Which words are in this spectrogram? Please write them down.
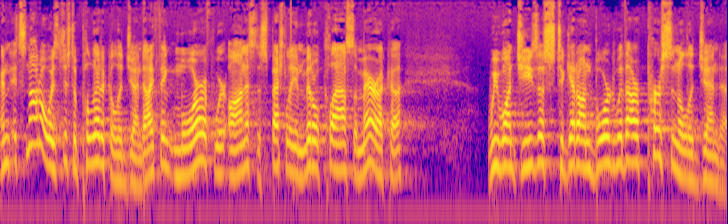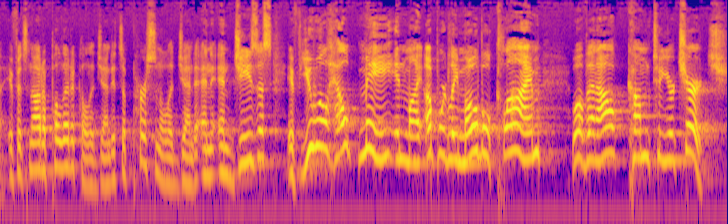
And it's not always just a political agenda. I think more, if we're honest, especially in middle class America, we want Jesus to get on board with our personal agenda. If it's not a political agenda, it's a personal agenda. And, and Jesus, if you will help me in my upwardly mobile climb, well, then I'll come to your church.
